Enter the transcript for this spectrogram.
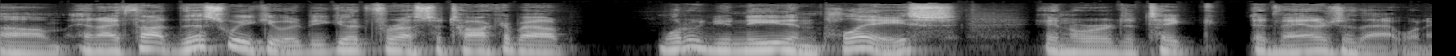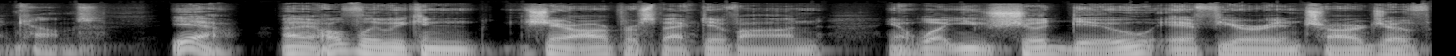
Um, and I thought this week it would be good for us to talk about what do you need in place in order to take advantage of that when it comes. Yeah. I, hopefully we can share our perspective on you know what you should do if you're in charge of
